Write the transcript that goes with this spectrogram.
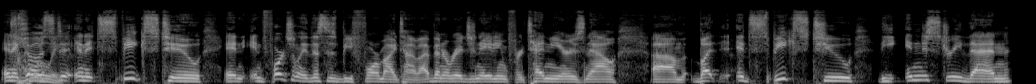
and it goes to and it speaks to, and unfortunately, this is before my time. I've been originating for ten years now, um, but it speaks to the industry then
